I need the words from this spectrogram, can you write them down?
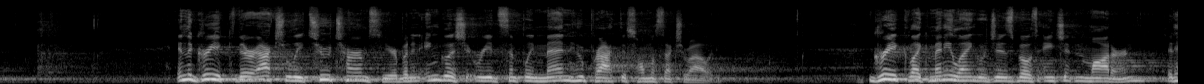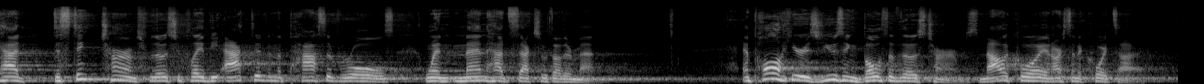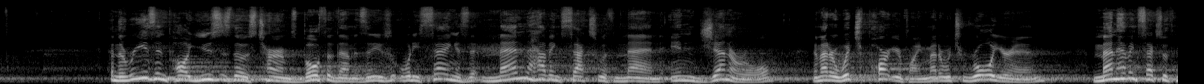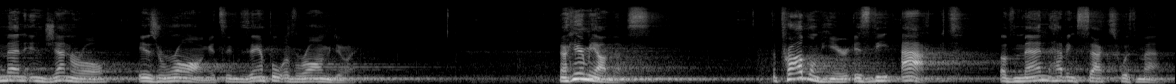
In the Greek, there are actually two terms here, but in English it reads simply men who practice homosexuality. Greek, like many languages, both ancient and modern, it had distinct terms for those who played the active and the passive roles when men had sex with other men. And Paul here is using both of those terms, malakoi and arsenokoitai. And the reason Paul uses those terms, both of them, is that he's, what he's saying is that men having sex with men in general no matter which part you're playing, no matter which role you're in, men having sex with men in general is wrong. It's an example of wrongdoing. Now, hear me on this. The problem here is the act of men having sex with men.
